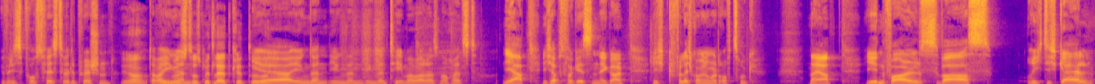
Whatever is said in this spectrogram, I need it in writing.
Über dieses Post-Festival Depression. Ja, Da war irgendwas, du hast Mitleid geredet drüber. Ja, irgendein, irgendein, irgendein Thema war das noch jetzt. Ja, ich habe es vergessen, egal. Ich, vielleicht komme ich nochmal drauf zurück. Naja, jedenfalls war es richtig geil.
